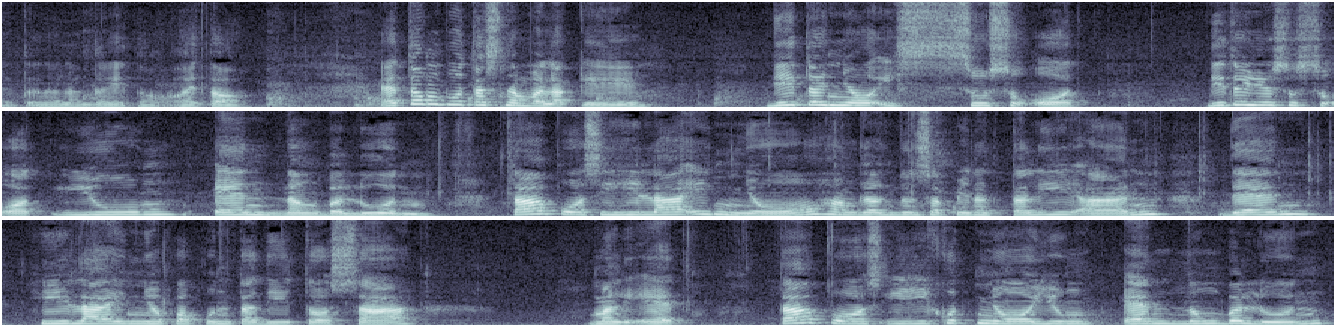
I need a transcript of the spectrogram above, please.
ito na lang ganito. O, ito. Etong butas na malaki, dito nyo isusuot, dito nyo susuot yung end ng balloon. Tapos, hihilain nyo hanggang dun sa pinagtalian, then, hilain nyo papunta dito sa maliit. Tapos, iikot nyo yung end ng balloon,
